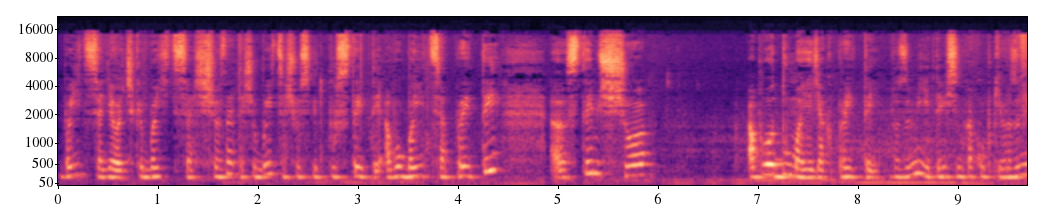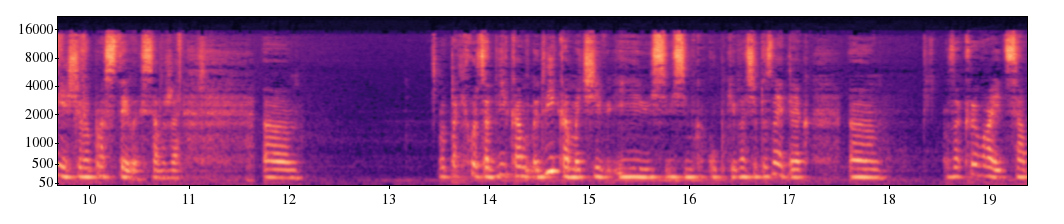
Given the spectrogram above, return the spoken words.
Боїться, дівчатки, боїться, що знаєте, що боїться щось відпустити, або боїться прийти е, з тим, що. Або думає, як прийти. Розумієте? Вісімка кубків розуміє, що ви простилися вже. Е, От так і хочеться двійка, двійка мечів і вісімка кубків. Начебто, знаєте, як е, закривається,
